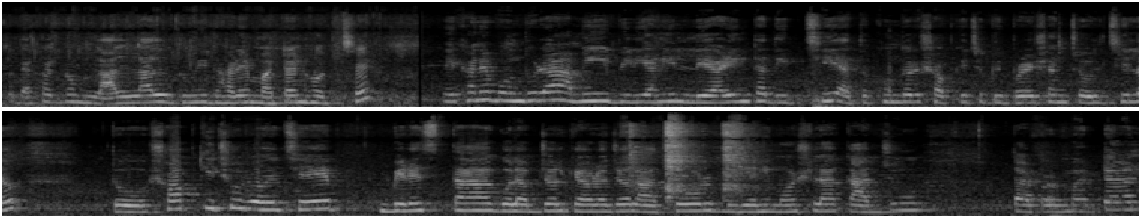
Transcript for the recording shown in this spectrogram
তো দেখো একদম লাল লাল দুই ধারে মাটন হচ্ছে। এখানে বন্ধুরা, আমি বিরিয়ানির লেয়ারিংটা দিচ্ছি। এতক্ষণ ধরে সব কিছু প্রিপারেশন চলছিল। তো সব কিছু রয়েছে, বেরেস্তা, গোলাপ জল, কেওড়া জল, আতর, বিরিয়ানি মশলা, কাজু, তারপর মাটন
